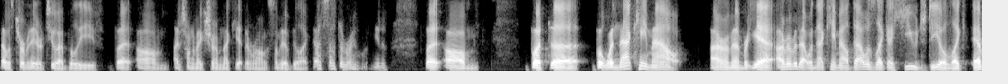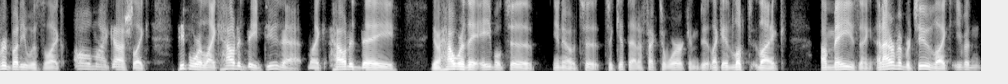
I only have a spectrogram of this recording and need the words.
That was Terminator Two, I believe. But um, I just want to make sure I'm not getting it wrong. Somebody will be like, "That's not the right one," you know. But um, but uh, but when that came out, I remember. Yeah, I remember that when that came out, that was like a huge deal. Like everybody was like, "Oh my gosh!" Like people were like, "How did they do that? Like, how did they, you know, how were they able to, you know, to to get that effect to work and do like it looked like amazing." And I remember too, like even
